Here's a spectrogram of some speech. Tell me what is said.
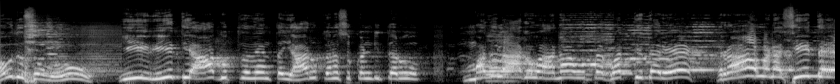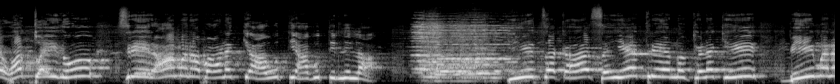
ಹೌದು ಸೋಮು ಈ ರೀತಿ ಆಗುತ್ತದೆ ಅಂತ ಯಾರು ಕನಸು ಕಂಡಿದ್ದರು? ಮೊದಲಾಗುವ ಅನಾಹುತ ಗೊತ್ತಿದ್ದರೆ ರಾವಣ ಸೀತೆಯ ಹೊತ್ತೊಯ್ದು ಶ್ರೀರಾಮನ ಬಾಣಕ್ಕೆ ಆಹುತಿ ಆಗುತ್ತಿರಲಿಲ್ಲ. ಕೀಚಕ ಸಹ್ಯಾದ್ರಿಯನ್ನು ಕೆಣಕಿ ಭೀಮನ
